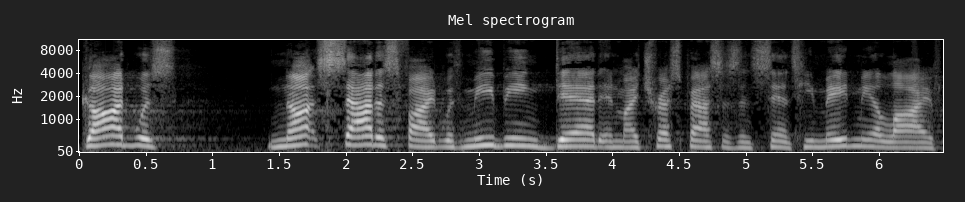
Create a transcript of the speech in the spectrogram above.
God was not satisfied with me being dead in my trespasses and sins. He made me alive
